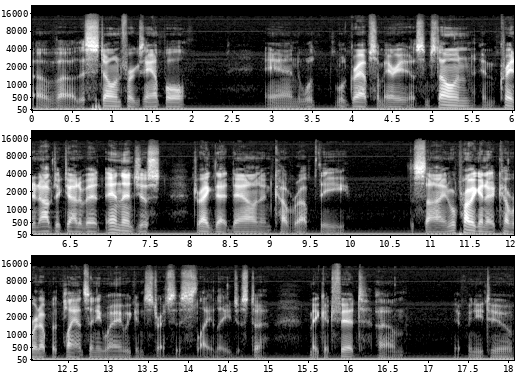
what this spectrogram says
of uh, this stone, for example, and we'll we'll grab some area, of some stone, and create an object out of it, and then just drag that down and cover up the the sign. We're probably going to cover it up with plants anyway. We can stretch this slightly just to make it fit. Um, need to.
